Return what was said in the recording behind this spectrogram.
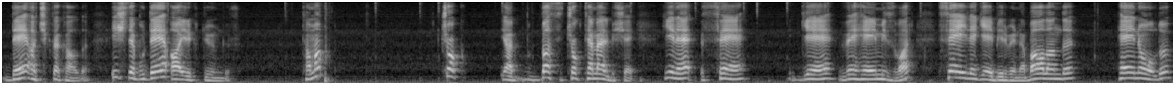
D açıkta kaldı. İşte bu D ayrık düğümdür. Tamam? Çok ya basit, çok temel bir şey. Yine F, G ve H'miz var. S ile G birbirine bağlandı. H ne oldu?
